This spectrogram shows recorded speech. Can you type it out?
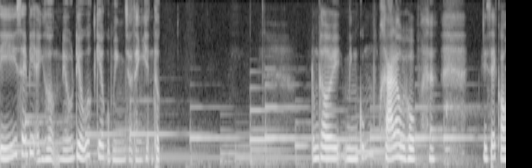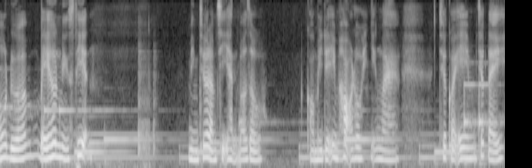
tí sẽ bị ảnh hưởng nếu điều ước kia của mình trở thành hiện thực đồng thời, mình cũng khá là hồi hộp. Thì sẽ có một đứa bé hơn mình xuất hiện. Mình chưa làm chị hẳn bao giờ. Có mấy đứa em họ thôi, nhưng mà chưa có em trước đấy.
